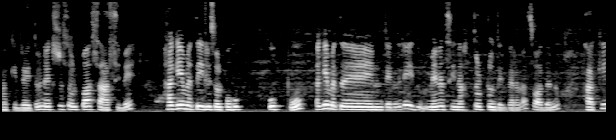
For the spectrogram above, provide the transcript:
ಹಾಕಿದ್ರೆ ಆಯಿತು. ನೆಕ್ಸ್ಟ್ ಸ್ವಲ್ಪ ಸಾಸಿವೆ, ಹಾಗೆ ಮತ್ತು ಇಲ್ಲಿ ಸ್ವಲ್ಪ ಉಪ್ಪು ಉಪ್ಪು, ಹಾಗೆ ಮತ್ತು ಏನು ಅಂತ ಹೇಳಿದರೆ ಇದು ಮೆಣಸಿನ ತೊಟ್ಟು ಅಂತ ಹೇಳ್ತಾರಲ್ಲ ಸೊ ಅದನ್ನು ಹಾಕಿ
